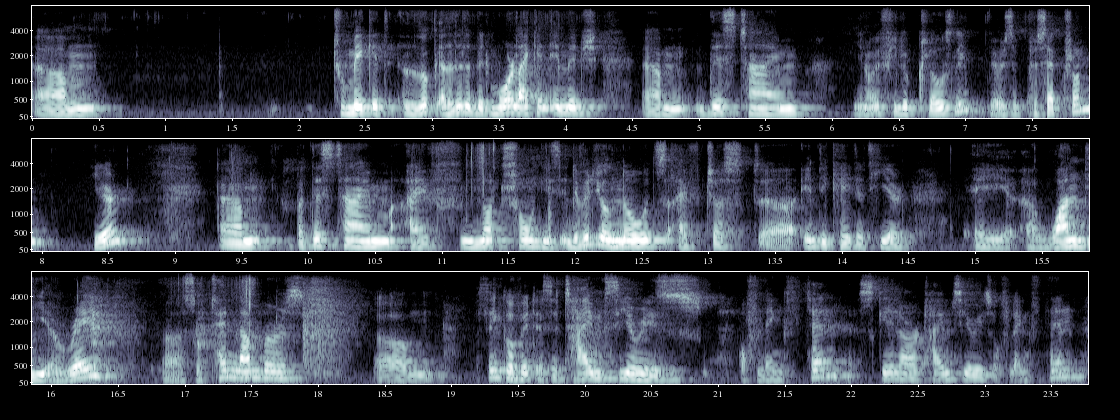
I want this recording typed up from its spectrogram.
Um, to make it look a little bit more like an image, um, this time, you know, if you look closely, there's a perceptron here. Um, but this time I've not shown these individual nodes, I've just uh, indicated here a, a 1D array, uh, so 10 numbers. Um, think of it as a time series of length 10, a scalar time series of length 10,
